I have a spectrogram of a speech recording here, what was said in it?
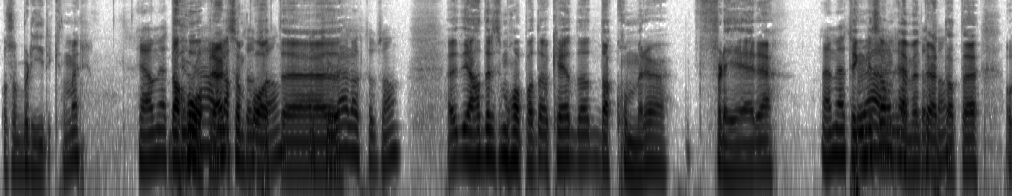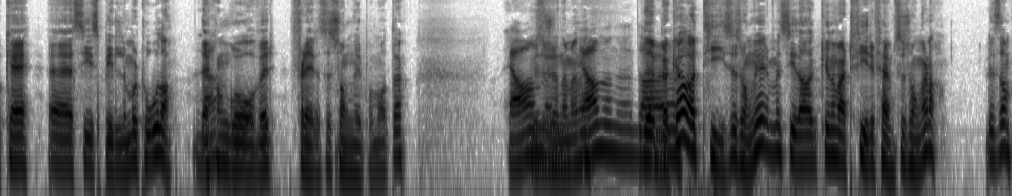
og så blir det ikke noe mer. Ja, men jeg Da tror er håper jeg jeg liksom på sånn. at, Jeg tror jeg er lagt opp sånn. Jeg hadde liksom håpa at OK, da, da kommer det flere Nei, ting, liksom. Eventuelt sånn. at eh, OK, uh, si spill nummer to, da. Det Ja. kan gå over flere sesonger, på en måte. ja, hvis du skjønner hva jeg mener. Ja, men eh, Det bør ikke ha ti sesonger, men si det kunne vært fire-fem sesonger, da. Liksom.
